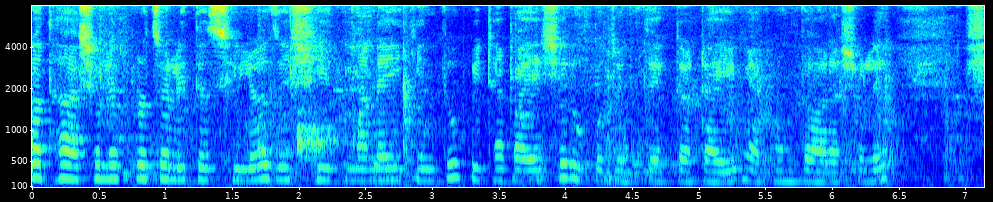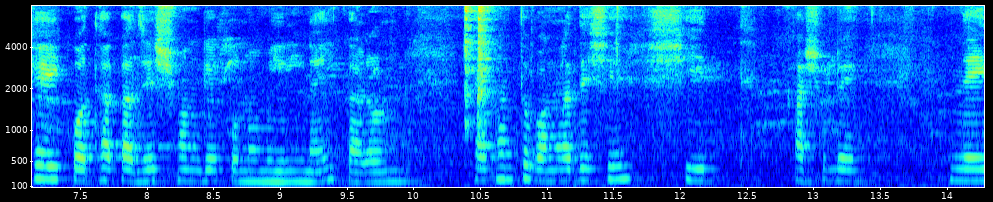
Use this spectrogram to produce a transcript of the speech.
কথা আসলে প্রচলিত ছিল যে শীত মানেই কিন্তু পিঠা পায়েসের উপযুক্ত একটা টাইম এখন তো আর আসলে সেই কথা কাজের সঙ্গে কোনো মিল নাই, কারণ এখন তো বাংলাদেশে শীত আসলে নেই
